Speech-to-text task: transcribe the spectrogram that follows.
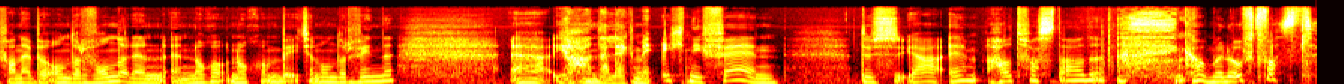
van hebben ondervonden en, en nog, nog een beetje ondervinden. ja, en dat lijkt me echt niet fijn. Dus ja, hè, houd vasthouden. ik hou mijn hoofd vast.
